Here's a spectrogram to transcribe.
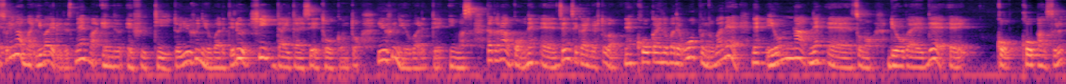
それが、まあ、いわゆるですね、まあ、NFT というふうに呼ばれている非代替性トークンというふうに呼ばれています。だから、こうね、全世界の人がね、公開の場で、オープンの場で、ね、いろんなね、えー、その両替で、えーこう交換するっ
